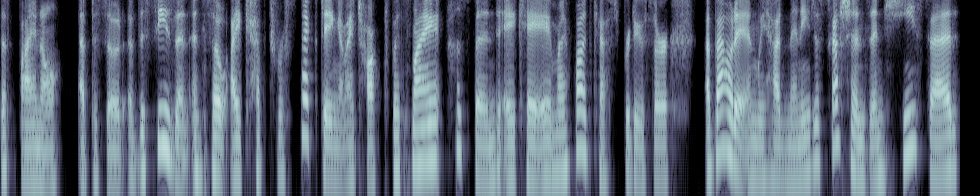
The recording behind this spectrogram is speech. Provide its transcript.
the final episode of the season. And so I kept reflecting and I talked with my husband, AKA my podcast producer, about it. And we had many discussions. And he said,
